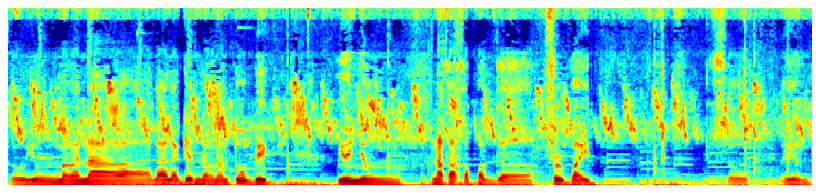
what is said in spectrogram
So, yung mga nalalagyan lang ng tubig, yun yung nakakapag-survive. so, ayun.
